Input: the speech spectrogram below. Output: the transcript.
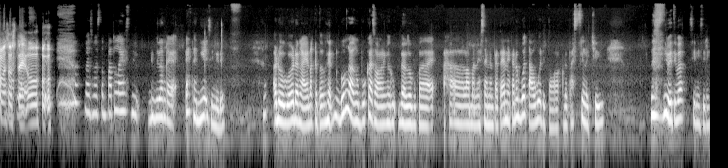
masuk TU mas mas tempat les di- dibilang kayak eh Tania sini deh. Aduh gue udah gak enak gitu kan. Gue nggak ngebuka soalnya nggak ngebuka eh, halaman SNMPTN ya. Karena gue tahu gue ditolak udah pasti lah cuy. Terus tiba-tiba sini sini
